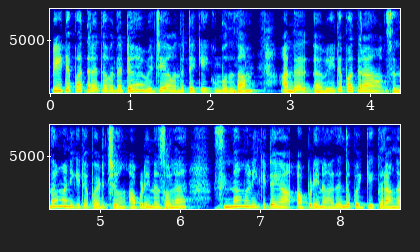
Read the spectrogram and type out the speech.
வீட்டு பத்திரத்தை வந்துட்டு விஜயா வந்துட்டு கேட்கும்போது தான் அந்த வீட்டு பத்திரம் சிந்தாமணி கிட்ட போயிடுச்சு அப்படின்னு சொல்ல சிந்தாமணி கிட்டேயா? அப்படின்னு அதிர்ந்து போய் கேட்குறாங்க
